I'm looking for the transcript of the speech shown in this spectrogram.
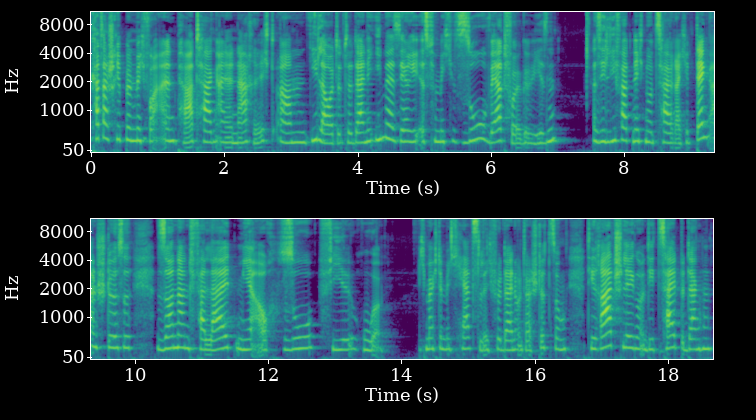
Katha schrieb nämlich vor ein paar Tagen eine Nachricht, ähm, die lautete, deine E-Mail-Serie ist für mich so wertvoll gewesen. Sie liefert nicht nur zahlreiche Denkanstöße, sondern verleiht mir auch so viel Ruhe. Ich möchte mich herzlich für deine Unterstützung, die Ratschläge und die Zeit bedanken,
